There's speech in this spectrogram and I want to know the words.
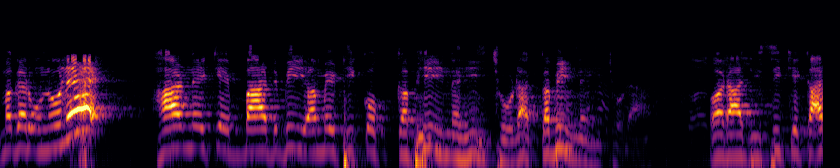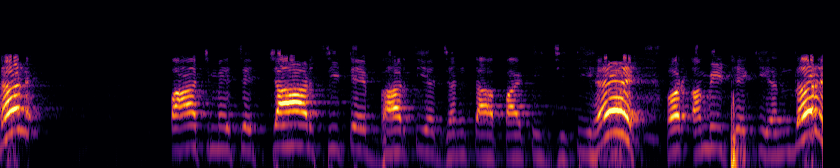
मगर उन्होंने हारने के बाद भी अमेठी को कभी नहीं छोड़ा, कभी नहीं छोड़ा। और आज इसी के कारण पाँच में से चार सीटें भारतीय जनता पार्टी जीती है और अमेठी के अंदर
